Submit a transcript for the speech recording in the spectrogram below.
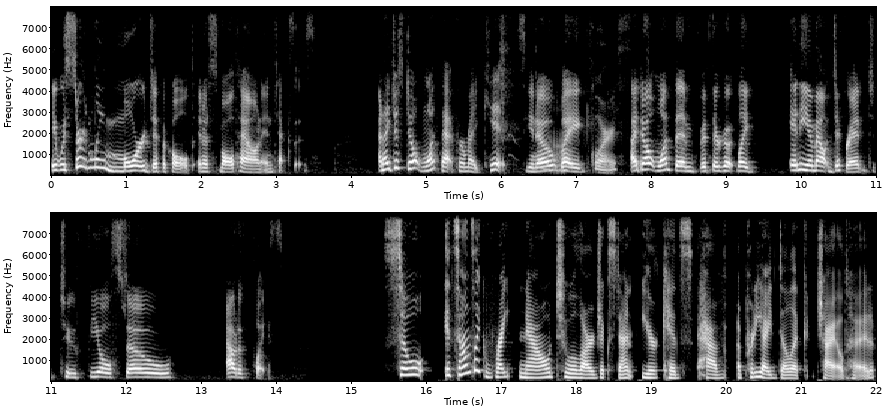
it was certainly more difficult in a small town in Texas. And I just don't want that for my kids, you know? Like, of course. I don't want them, if they're go- like any amount different, to feel so out of place. So, it sounds like right now, to a large extent, your kids have a pretty idyllic childhood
